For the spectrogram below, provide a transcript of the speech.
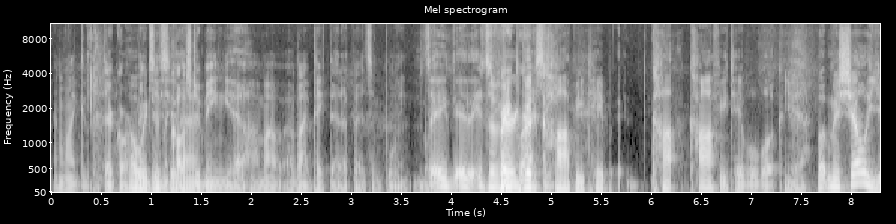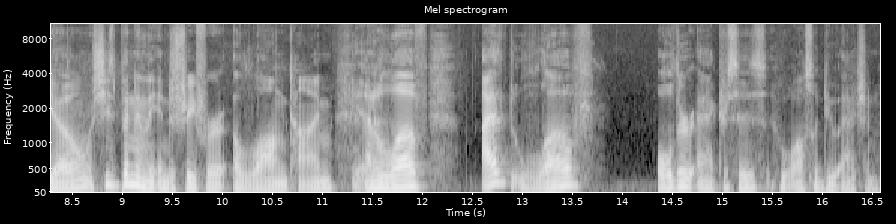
and like their garments Oh, did and the see that. costuming. Yeah, I might I might pick that up at some point. It's But- a, it's a Pretty very good pricey. copy tape, co- coffee table book. Yeah. But Michelle Yeoh, she's been in the industry for a long time, Yeah. and I love, I love older actresses who also do action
